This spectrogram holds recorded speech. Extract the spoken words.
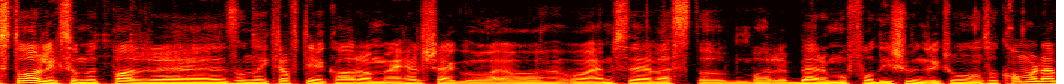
står liksom et par uh, sånne kraftige karer med helskjegg og, og, og MC-vest og bare ber om å få de 700 kronene, så kommer de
